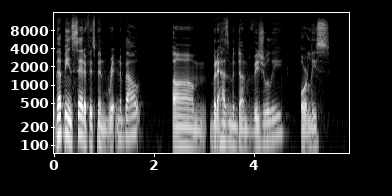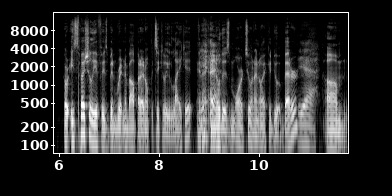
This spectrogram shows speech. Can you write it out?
that being said, if it's been written about, um, but it hasn't been done visually, or at least, or especially if it's been written about, but I don't particularly like it, and I, I know there's more to, it, and I know I could do it better. Yeah. Um,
